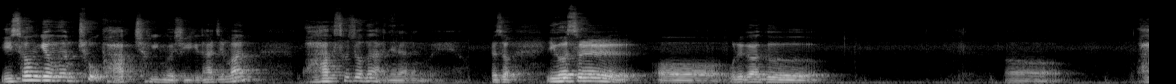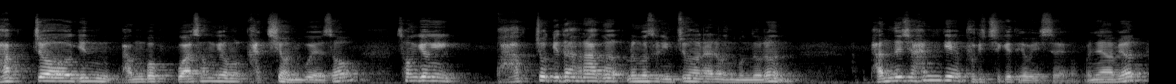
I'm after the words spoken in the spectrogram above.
이 성경은 초과학적인 것이긴 하지만 과학 서적은 아니라는 거예요. 그래서 이것을 어 우리가 그 어, 과학적인 방법과 성경을 같이 연구해서 성경이 과학적이다라는 것을 입증하려는 분들은 반드시 한계에 부딪히게 되어 있어요. 왜냐하면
